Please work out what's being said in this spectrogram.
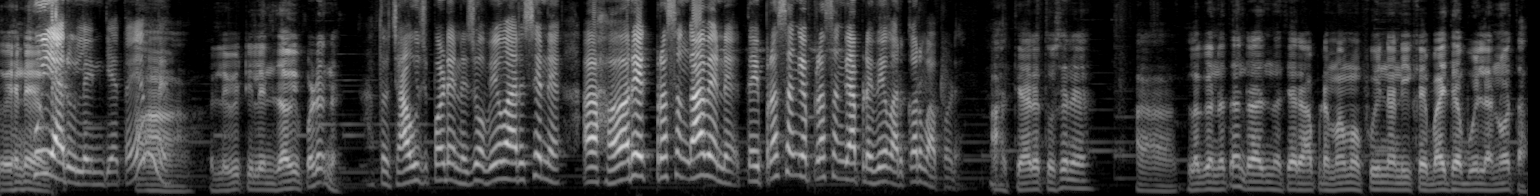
તો એને ખુયારું લઈને ગયા હતા એમ ને? એટલે વીટી લઈને જાવી પડે ને. તો જાવું જ પડે ને જો વ્યવહાર છે ને આ હરેક પ્રસંગ આવે ને તો એ પ્રસંગે પ્રસંગે આપણે વ્યવહાર કરવા પડે. હા ત્યારે તો છે ને આ લગ્ન હતા ને રાજના ત્યારે આપણે મામા ફૂઈના ની કઈ બાધ્યા બોલ્યા નહોતા.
